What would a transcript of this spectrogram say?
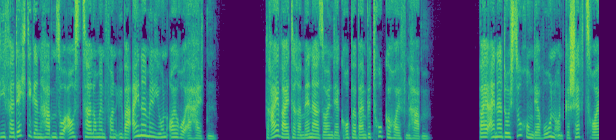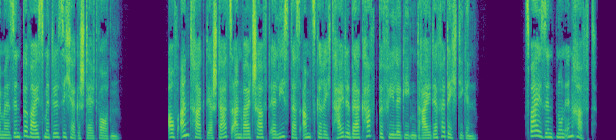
Die Verdächtigen haben so Auszahlungen von über einer Million Euro erhalten. Drei weitere Männer sollen der Gruppe beim Betrug geholfen haben. Bei einer Durchsuchung der Wohn- und Geschäftsräume sind Beweismittel sichergestellt worden. Auf Antrag der Staatsanwaltschaft erließ das Amtsgericht Heidelberg Haftbefehle gegen drei der Verdächtigen. Zwei sind nun in Haft.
